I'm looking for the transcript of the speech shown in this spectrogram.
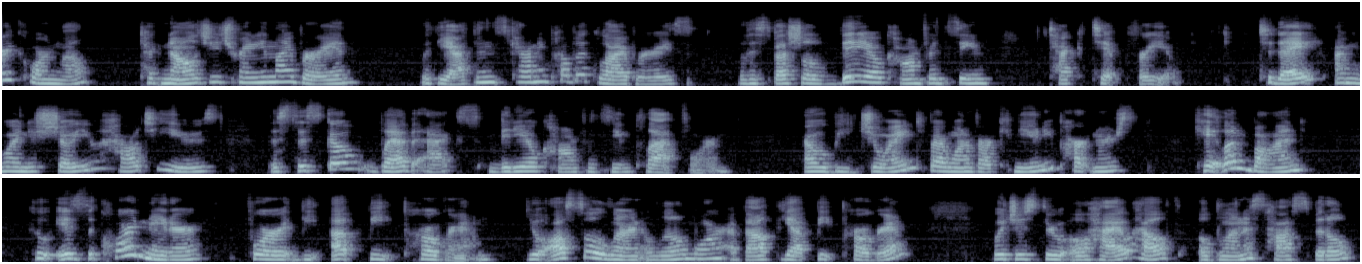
Sarie Cornwell, Technology Training Librarian with the Athens County Public Libraries with a special video conferencing tech tip for you. Today, I'm going to show you how to use the Cisco WebEx video conferencing platform. I will be joined by one of our community partners, Caitlin Bond, who is the coordinator for the Upbeat program. You'll also learn a little more about the Upbeat program, which is through Ohio Health, O'Bleness Hospital,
